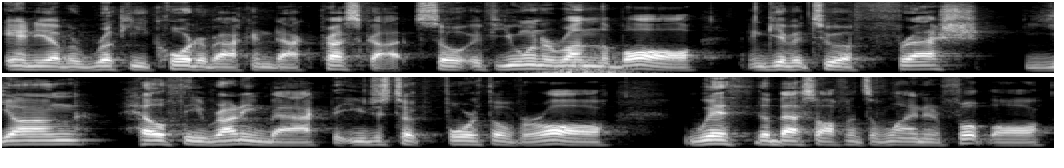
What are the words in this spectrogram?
and you have a rookie quarterback in Dak Prescott. So if you want to run the ball and give it to a fresh, young, healthy running back that you just took fourth overall with the best offensive line in football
